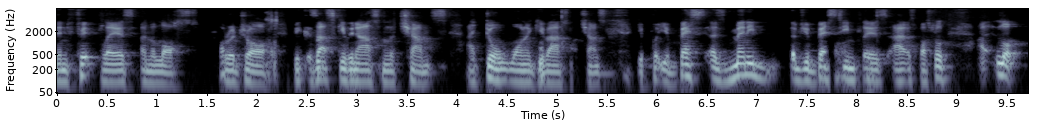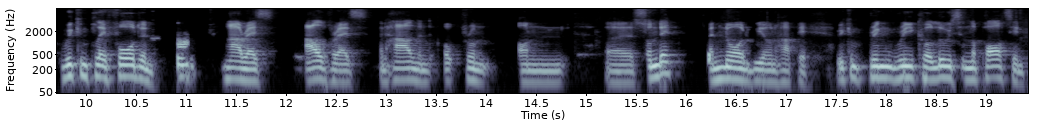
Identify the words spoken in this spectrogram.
than fit players and a loss or a draw because that's giving Arsenal a chance. I don't want to give Arsenal a chance. You put your best, as many of your best team players out as possible. Look, we can play Foden, Mahrez, Alvarez, and Haaland up front on uh, Sunday, and no one will be unhappy. We can bring Rico Lewis and Laporte in.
